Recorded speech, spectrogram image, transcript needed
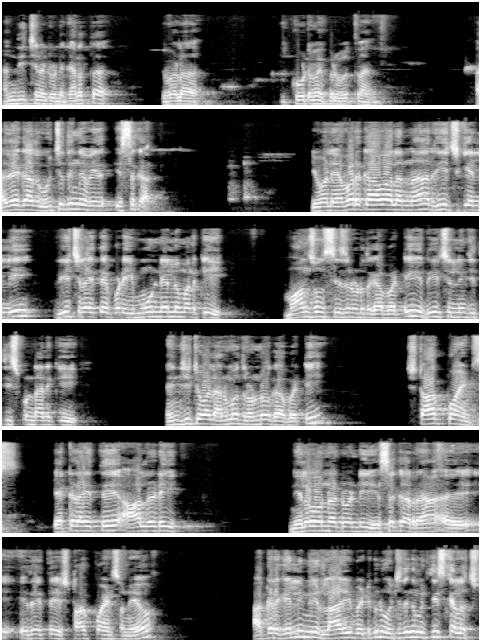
అందించినటువంటి ఘనత ఇవాళ కూటమి ప్రభుత్వాన్ని అదే కాదు ఉచితంగా ఇసుక. ఇవాళ ఎవరు కావాలన్నా రీచ్కి వెళ్ళి రీచ్లు అయితే ఇప్పుడు ఈ మూడు నెలలు మనకి మాన్సూన్ సీజన్ ఉంటుంది కాబట్టి రీచ్ల నుంచి తీసుకోవడానికి ఎన్జిటి వాళ్ళ అనుమతులు ఉండవు కాబట్టి స్టాక్ పాయింట్స్ ఎక్కడైతే ఆల్రెడీ నిలవ ఉన్నటువంటి ఇసుక ర్యా ఏదైతే స్టాక్ పాయింట్స్ ఉన్నాయో అక్కడికి వెళ్ళి మీరు లారీ పెట్టుకుని ఉచితంగా మీరు తీసుకెళ్ళచ్చు.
